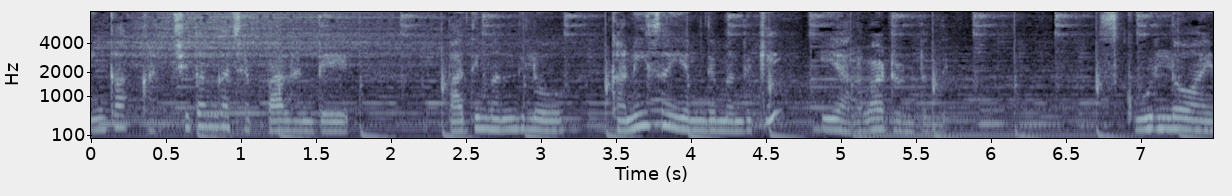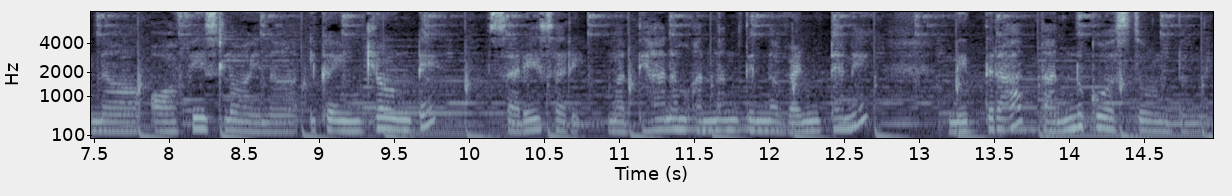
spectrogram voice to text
ఇంకా ఖచ్చితంగా చెప్పాలంటే పది మందిలో కనీసం ఎనిమిది మందికి ఈ అలవాటు ఉంటుంది. స్కూల్లో అయినా ఆఫీస్లో అయినా ఇక ఇంట్లో ఉంటే సరే సరే మధ్యాహ్నం అన్నం తిన్న వెంటనే నిద్ర తన్నుకు వస్తూ ఉంటుంది.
